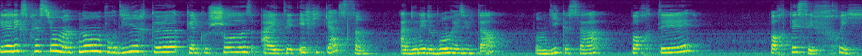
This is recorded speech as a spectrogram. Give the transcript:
Quelle est l'expression maintenant pour dire que quelque chose a été efficace, a donné de bons résultats? On dit que ça a porté, ses fruits.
